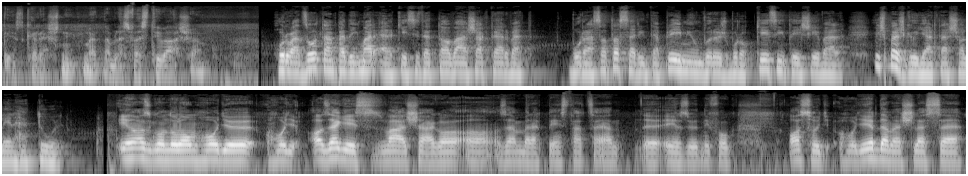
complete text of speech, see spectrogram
pénzt keresni, mert nem lesz fesztivál sem. Horváth Zoltán pedig már elkészítette a válságtervet. Borászata szerinte prémium vörösborok készítésével és pesgőgyártással élhet túl. Én azt gondolom, hogy, hogy az egész válság az emberek pénztárcáján érződni fog az, hogy, hogy érdemes lesz-e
